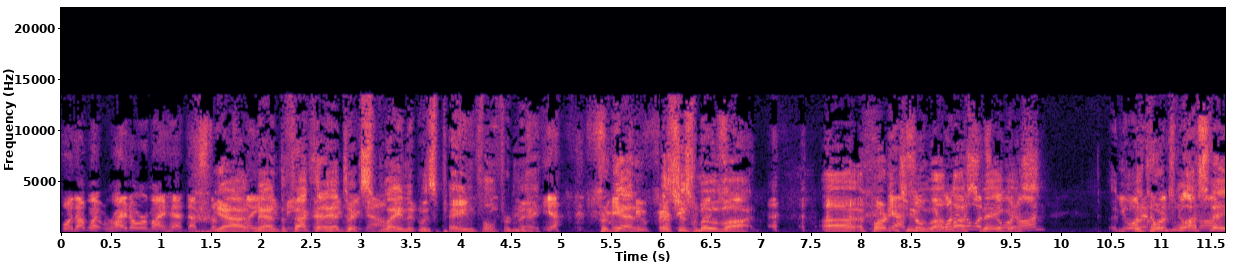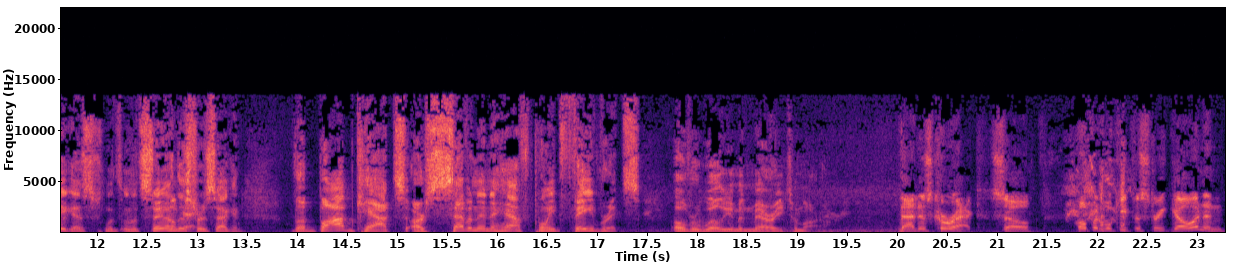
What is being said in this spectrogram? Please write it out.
Boy, that went right over my head. That's the yeah, man, the fact that I had to right now. explain it was painful for me. Yeah, Forget it. Let's just much. move on. Uh, according Yeah, to so uh, Las Vegas, on? You wanna know according to Las on? Vegas, let's, let's stay on this for a second. The Bobcats are seven and a half point favorites over William and Mary tomorrow. That is correct. So, hoping we'll keep the streak going and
